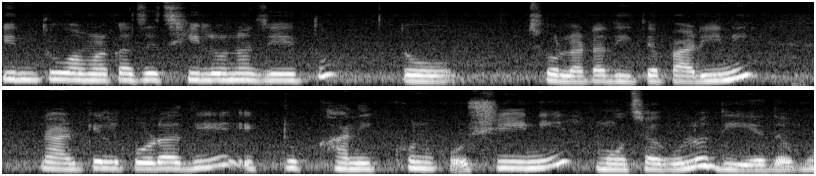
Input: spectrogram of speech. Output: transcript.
কিন্তু আমার কাছে ছিল না যেহেতু, তো ছোলাটা দিতে পারিনি। নারকেল কোড়া দিয়ে একটু খানিকক্ষণ কষিয়ে নিয়ে মোচাগুলো দিয়ে দেবো।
